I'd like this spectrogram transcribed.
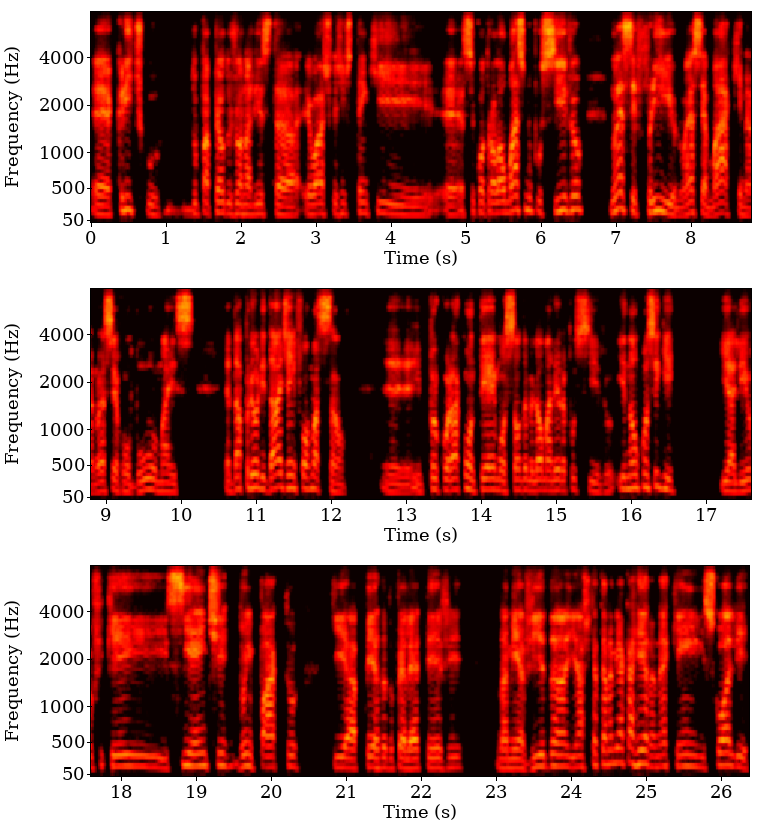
é, crítico do papel do jornalista. Eu acho que a gente tem que é, se controlar o máximo possível. Não é ser frio, não é ser máquina, não é ser robô, mas é dar prioridade à informação é, e procurar conter a emoção da melhor maneira possível. E não consegui. E ali eu fiquei ciente do impacto que a perda do Pelé teve na minha vida e acho que até na minha carreira, né? Quem escolhe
